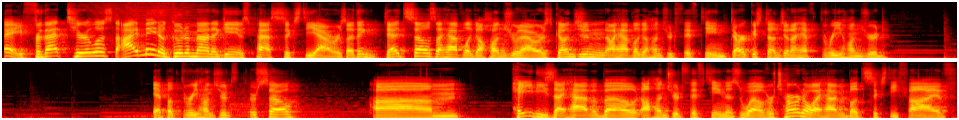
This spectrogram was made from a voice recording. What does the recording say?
Hey, for that tier list, I made a good amount of games past 60 hours. I think Dead Cells, I have like 100 hours. Gungeon, I have like 115. Darkest Dungeon, I have 300. Yeah, about 300 or so. Um, Hades, I have about 115 as well. Returnal, I have about 65.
